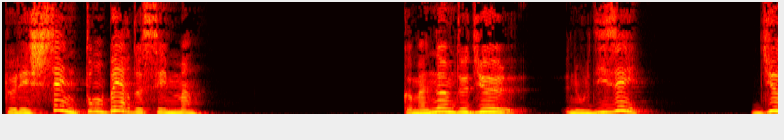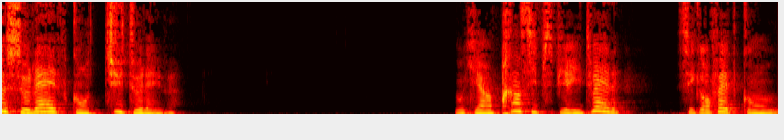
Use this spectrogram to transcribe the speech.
que les chaînes tombèrent de ses mains. Comme un homme de Dieu nous le disait, Dieu se lève quand tu te lèves. Donc il y a un principe spirituel, c'est qu'en fait quand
